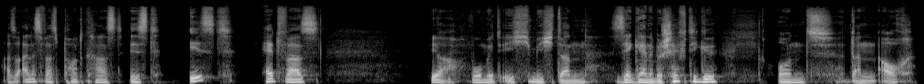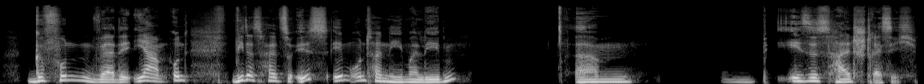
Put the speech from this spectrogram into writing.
Also alles, was Podcast ist, ist etwas, ja, womit ich mich dann sehr gerne beschäftige und dann auch gefunden werde. Ja, und wie das halt so ist im Unternehmerleben, ähm, ist es halt stressig.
